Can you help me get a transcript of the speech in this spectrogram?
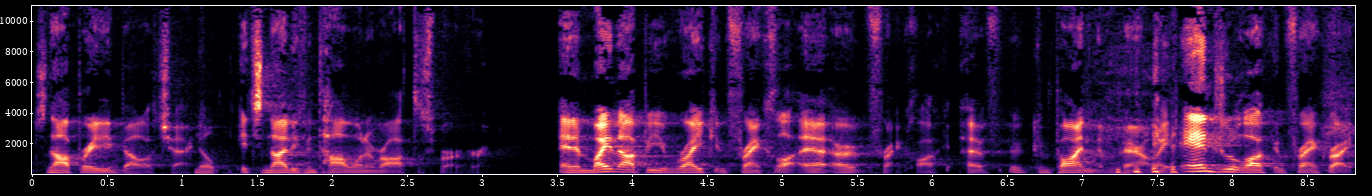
It's not Brady Belichick. Nope. It's not even Tomlin and Roethlisberger. And it might not be Reich and Frank Luck, uh, or Frank Luck. I've combined them apparently. Andrew Luck and Frank Reich.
